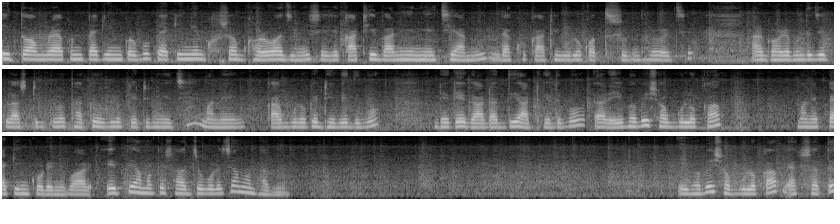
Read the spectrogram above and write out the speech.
এই তো আমরা এখন প্যাকিং করব। প্যাকিংয়ের সব ঘরোয়া জিনিস, এই যে কাঠি বানিয়ে নিয়েছি আমি। দেখো কাঠিগুলো কত সুন্দর হয়েছে। আর ঘরের মধ্যে যে প্লাস্টিকগুলো থাকে, ওগুলো কেটে নিয়েছি। মানে কাপগুলোকে ঢেকে দিব। ঢেকে গার্ডার দিয়ে আটকে দেবো। আর এইভাবেই সবগুলো কাপ মানে প্যাকিং করে নেব। আর এতে আমাকে সাহায্য করেছে আমার ভাগ্নি। এইভাবে সবগুলো কাপ একসাথে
